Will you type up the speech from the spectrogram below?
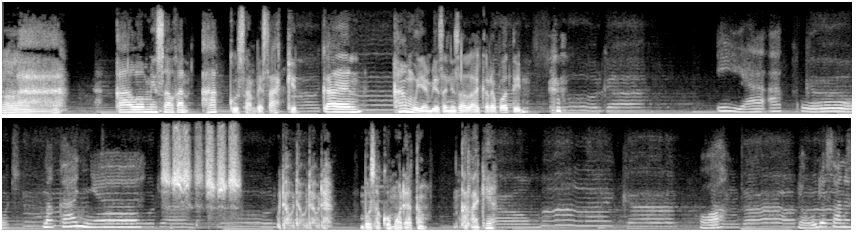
Lah, kalau misalkan aku sampai sakit, kan kamu yang biasanya selalu aku repotin. Aku. Makanya. Udah, udah, udah, udah. Bos aku mau datang. Ntar lagi ya. oh, ya udah sana.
